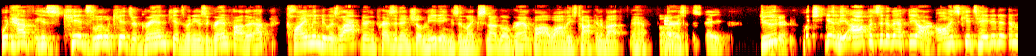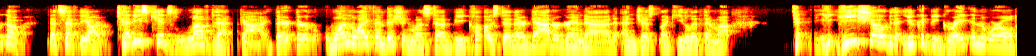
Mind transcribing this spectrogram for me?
would have his kids, little kids or grandkids, when he was a grandfather, have, climb into his lap during presidential meetings and like snuggle grandpa while he's talking about eh, oh. affairs of state. Dude, okay. which again, the opposite of FDR. All his kids hated him. No, that's FDR. Teddy's kids loved that guy. Their their one life ambition was to be close to their dad or granddad, and just like he lit them up. He showed that you could be great in the world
